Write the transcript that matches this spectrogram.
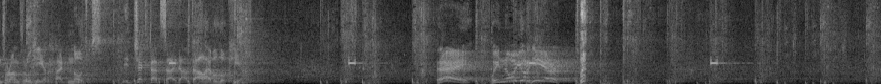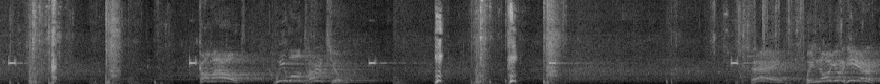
Run through here, I'd notice. Check that side out. I'll have a look here. Hey! We know you're here! Come out! We won't hurt you! Hey! We know you're here!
